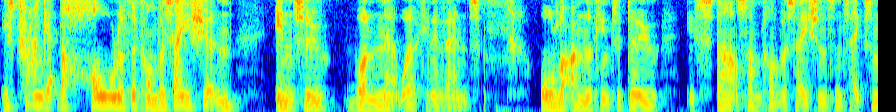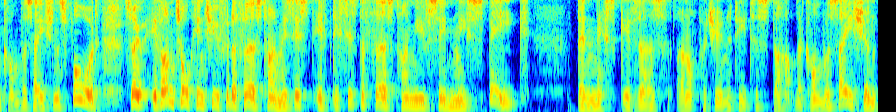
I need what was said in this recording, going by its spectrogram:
is try and get the whole of the conversation into one networking event. All that I'm looking to do is start some conversations and take some conversations forward. So if I'm talking to you for the first time, is this if this is the first time you've seen me speak, then this gives us an opportunity to start the conversation.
